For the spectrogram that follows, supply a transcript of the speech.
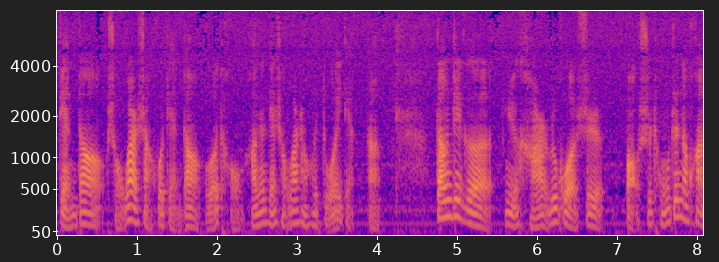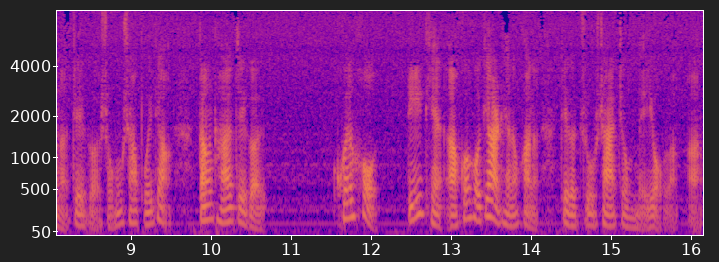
点到手腕上或点到额头，好像点手腕上会多一点啊。当这个女孩如果是保持童真的话呢，这个手工纱不会掉。当她这个婚后第一天啊，婚后第二天的话呢，这个朱砂就没有了啊，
